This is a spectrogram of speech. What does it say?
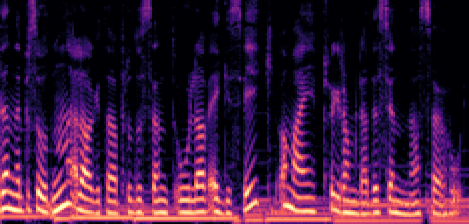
Denne episoden er laget av produsent Olav Eggesvik og meg, programleder Synne Søhol.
